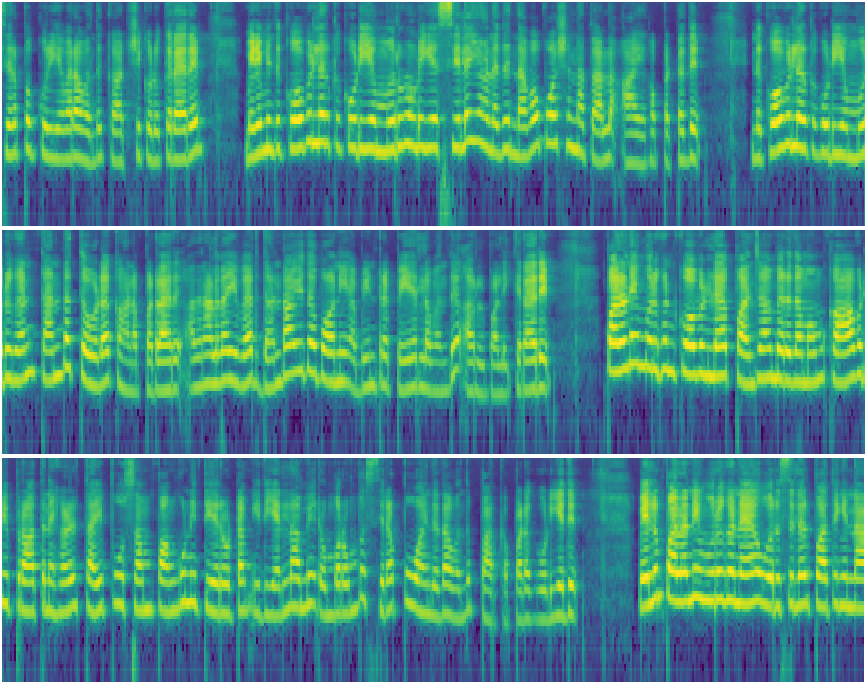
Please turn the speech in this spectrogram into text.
சிறப்புக்குரியவராக வந்து காட்சி கொடுக்குறாரு. மேலும் இந்த கோவிலில் இருக்கக்கூடிய முருகனுடைய சிலையானது நவபோஷணத்தால் ஆயகப்பட்டது. இந்த கோவிலில் இருக்கக்கூடிய முருகன் தண்டத்தோட காணப்படுறாரு. அதனால தான் இவர் தண்டாயுதபாணி அப்படின்ற பெயரில் வந்து அருள் பாலிக்கிறாரு பழனி முருகன் கோவிலில் பஞ்சாமிரதமும் காவடி பிரார்த்தனைகள் தைப்பூசம் பங்குனி தேரோட்டம் இது எல்லாமே ரொம்ப ரொம்ப சிறப்பு வாய்ந்ததாக வந்து பார்க்கப்படக்கூடியது. மேலும் பழனி முருகனை ஒரு சிலர் பார்த்திங்கன்னா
